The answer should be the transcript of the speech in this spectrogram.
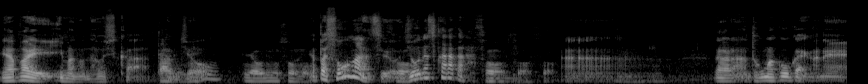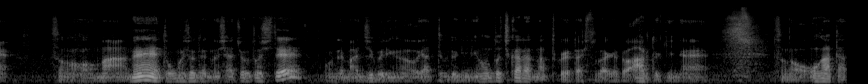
やっぱり今のナウシカ誕生、いや俺もそう思う。やっぱりそうなんですよ。情熱家だから。そうそうそう。あー。だから徳間公会がねそのまあね徳間書店の社長としてほんでまあジブリをやっていく時に本当力になってくれた人だけどある時ねその尾形っ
